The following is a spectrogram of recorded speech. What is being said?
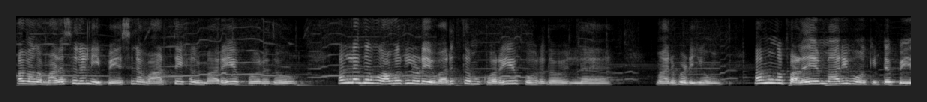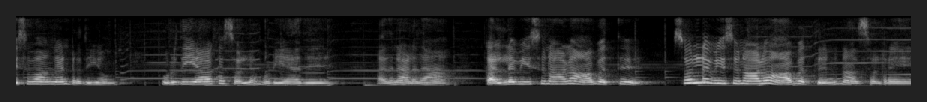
அவங்க மனசில் நீ பேசின வார்த்தைகள் மறைய போகிறதோ அல்லது அவர்களுடைய வருத்தம் குறைய போகிறதோ இல்லை. மறுபடியும் அவங்க பழைய மாதிரி உன்கிட்ட பேசுவாங்கன்றதையும் உறுதியாக சொல்ல முடியாது. அதனால தான் கல்லை வீசினாலும் ஆபத்து சொல்ல வீசினாலும் ஆபத்துன்னு நான் சொல்கிறேன்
